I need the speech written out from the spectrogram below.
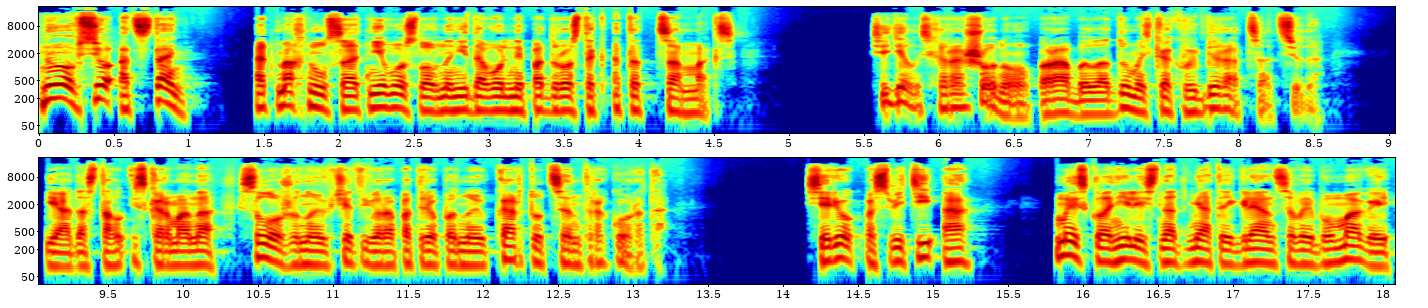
«Ну, все, отстань», – отмахнулся от него, словно недовольный подросток от отца Макс. «Макс». Сиделось хорошо, но пора было думать, как выбираться отсюда. Я достал из кармана сложенную в четверо потрепанную карту центра города. «Серег, посвети, а...» Мы склонились над мятой глянцевой бумагой,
